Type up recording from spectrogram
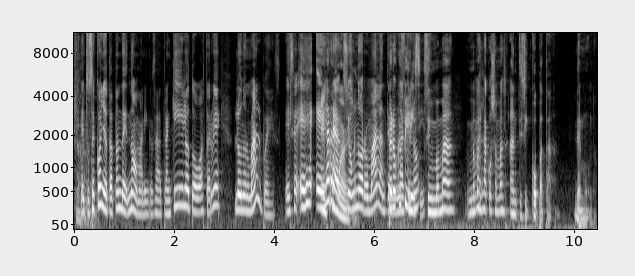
Claro. Entonces, coño, tratan de, no, marico, o sea, tranquilo, todo va a estar bien. Lo normal, pues. Ese es, es Es la reacción eso. normal ante Pero una qué fino, crisis. si mi mamá, mi mamá es la cosa más antipsicópata del mundo.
